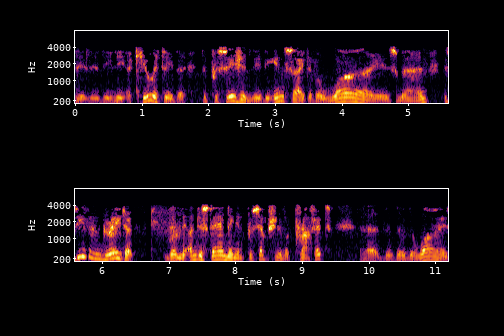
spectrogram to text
the, the, the, acuity, the, the precision, the, the insight of a wise man is even greater than the understanding and perception of a prophet. Uh, the, the, the, wise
